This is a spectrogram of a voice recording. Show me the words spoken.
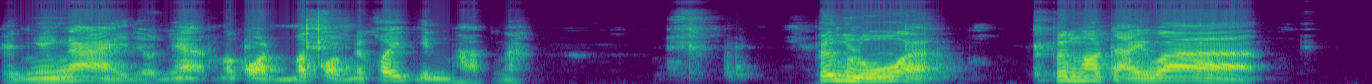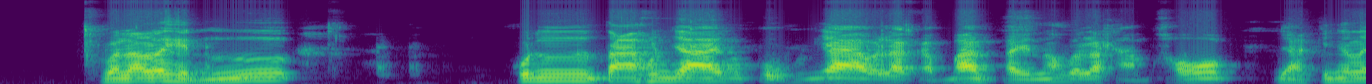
กินง่ายๆเดี๋ยวเนี้ยเมื่อก่อนเมื่อก่อนไม่ค่อยกินผักนะเพิ่งรู้อะเพิ่งเข้าใจว่า เวลาเราเห็น คุณตาคุณยายคุณปู่คุณย่าเวลากลับบ้านไปเนาะเวลาถามเขาอยากกินอะไร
